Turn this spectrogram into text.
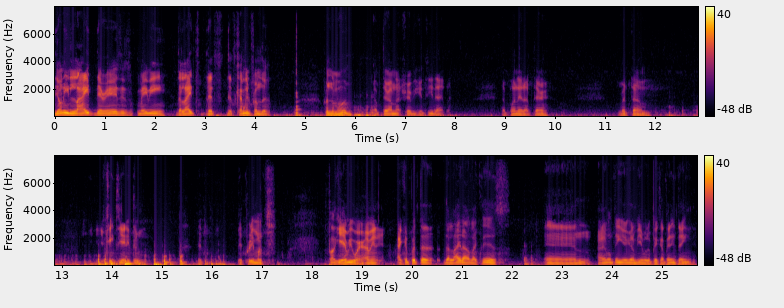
the only light there is is maybe the light that's that's coming from the from the moon up there. I'm not sure if you can see that. I pointed up there, but um, you can't see anything. It it's pretty much foggy everywhere. I mean, I can put the the light out like this, and I don't think you're gonna be able to pick up anything.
